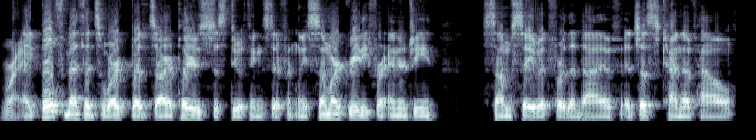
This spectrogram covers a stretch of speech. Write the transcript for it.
Right. Like both methods work, but Zarya players just do things differently. Some are greedy for energy, some save it for the dive. It's just kind of how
